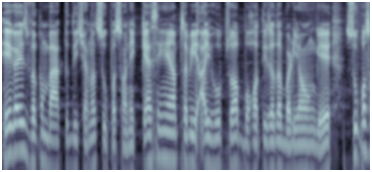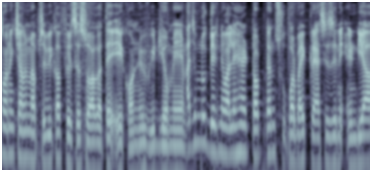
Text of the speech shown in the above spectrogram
Hey guys welcome back to the channel Supersonic कैसे हैं आप सभी? आई होप सो आप बहुत ही ज़्यादा बढ़िया होंगे। सुपरसोनिक चैनल में आप सभी का फिर से स्वागत है एक और न्यू वीडियो में। आज हम लोग देखने वाले हैं top ten super bike crashes in India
